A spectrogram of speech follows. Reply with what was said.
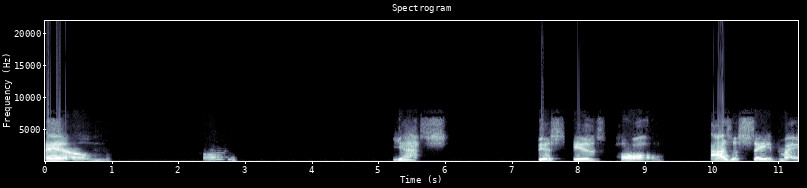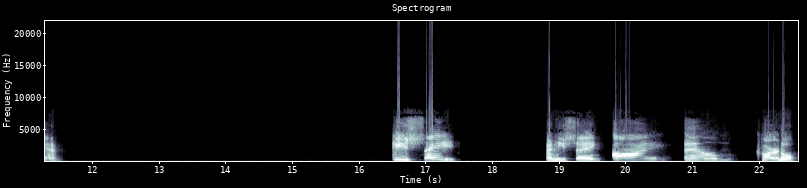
am carnal. Yes. This is Paul as a saved man. He's saved. And he's saying, I am carnal.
